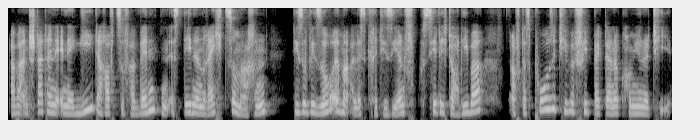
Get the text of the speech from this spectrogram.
Aber anstatt deine Energie darauf zu verwenden, es denen recht zu machen, die sowieso immer alles kritisieren, fokussiere dich doch lieber auf das positive Feedback deiner Community.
